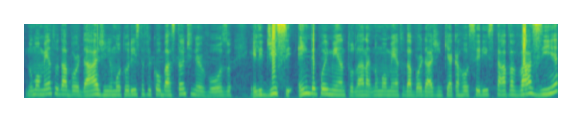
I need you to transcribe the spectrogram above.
No momento da abordagem, o motorista ficou bastante nervoso. Ele disse em depoimento lá no momento da abordagem que a carroceria estava vazia,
